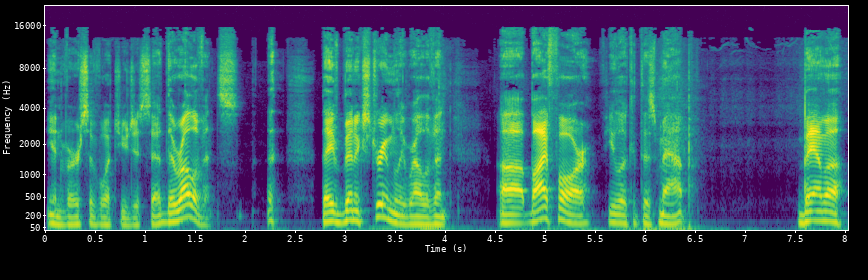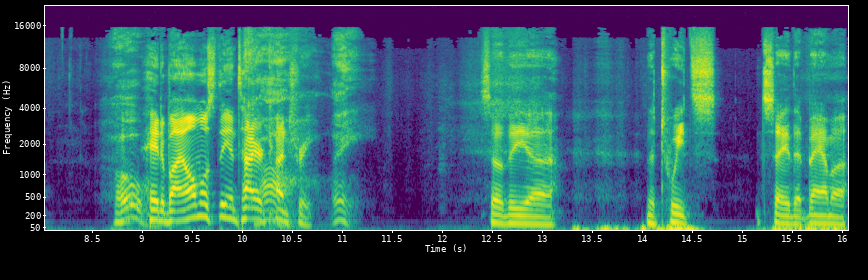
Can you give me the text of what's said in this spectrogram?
inverse of what you just said. The relevance. They've been extremely relevant uh, by far. If you look at this map, Bama oh, hated by almost the entire country. So the uh, the tweets say that Bama,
